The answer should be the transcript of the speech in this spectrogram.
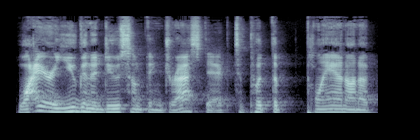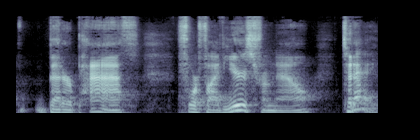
why are you going to do something drastic to put the plan on a better path four or five years from now today?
